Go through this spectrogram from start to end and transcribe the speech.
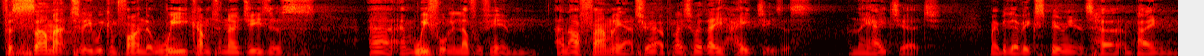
for some, actually, we can find that we come to know Jesus uh, and we fall in love with him, and our family actually are at a place where they hate Jesus and they hate church. Maybe they've experienced hurt and pain.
